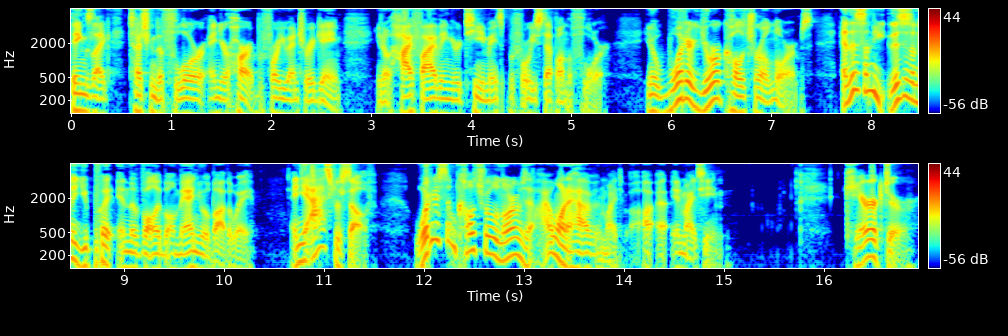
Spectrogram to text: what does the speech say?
Things like touching the floor and your heart before you enter a game. You know, high fiving your teammates before you step on the floor. You know, what are your cultural norms? And this is something this is something you put in the volleyball manual, by the way. And you ask yourself, what are some cultural norms that I want to have in my uh, in my team? Character.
